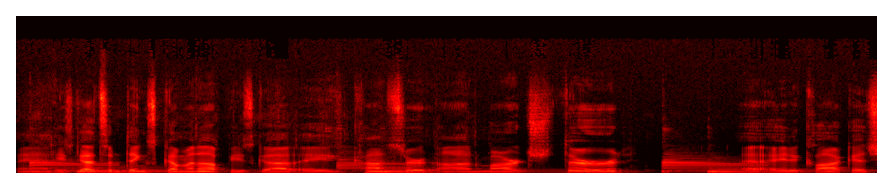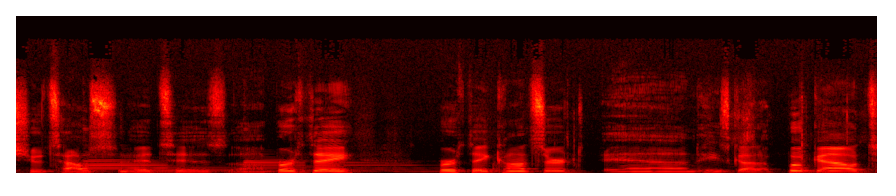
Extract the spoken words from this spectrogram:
And he's got some things coming up. He's got a concert on March 3rd at 8 o'clock at Schutz House. It's his uh, birthday birthday concert, and he's got a book out.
